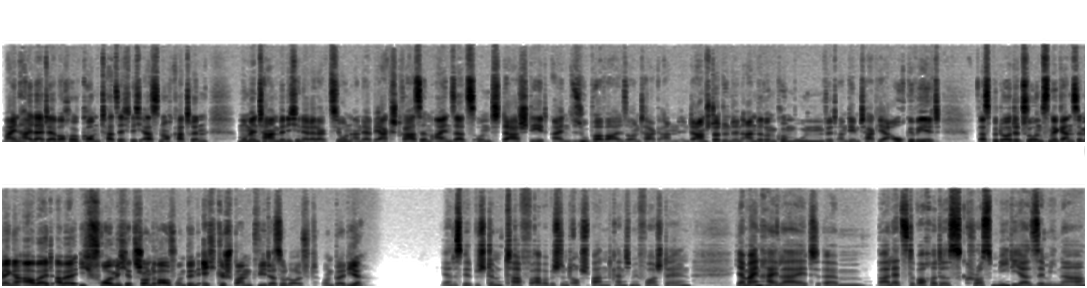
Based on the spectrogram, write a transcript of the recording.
Mein Highlight der Woche kommt tatsächlich erst noch, Katrin. Momentan bin ich in der Redaktion an der Bergstraße im Einsatz und da steht ein Superwahlsonntag an. In Darmstadt und in anderen Kommunen wird an dem Tag ja auch gewählt. Das bedeutet für uns eine ganze Menge Arbeit, aber ich freue mich jetzt schon drauf und bin echt gespannt, wie das so läuft. Und bei dir? Ja, das wird bestimmt tough, aber bestimmt auch spannend, kann ich mir vorstellen. Ja, mein Highlight ähm, war letzte Woche das Cross-Media-Seminar.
